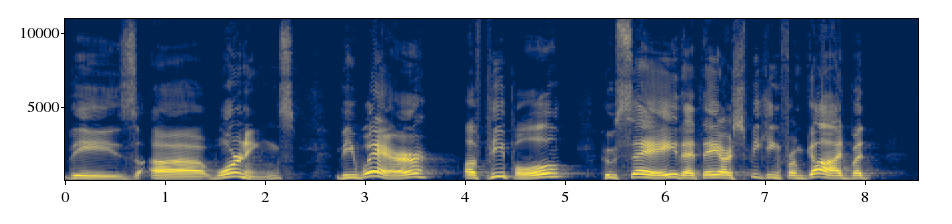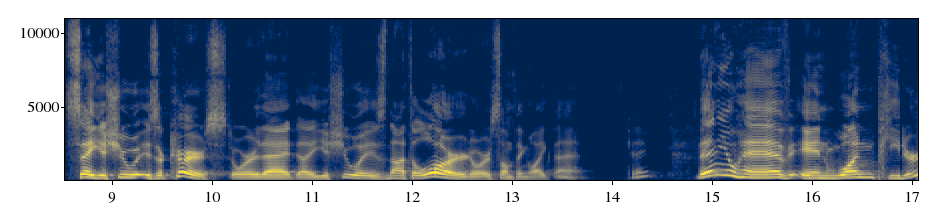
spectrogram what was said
these uh, warnings. Beware of people who say that they are speaking from God, but say Yeshua is accursed or that uh, Yeshua is not the Lord or something like that. Okay? Then you have in 1 Peter,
